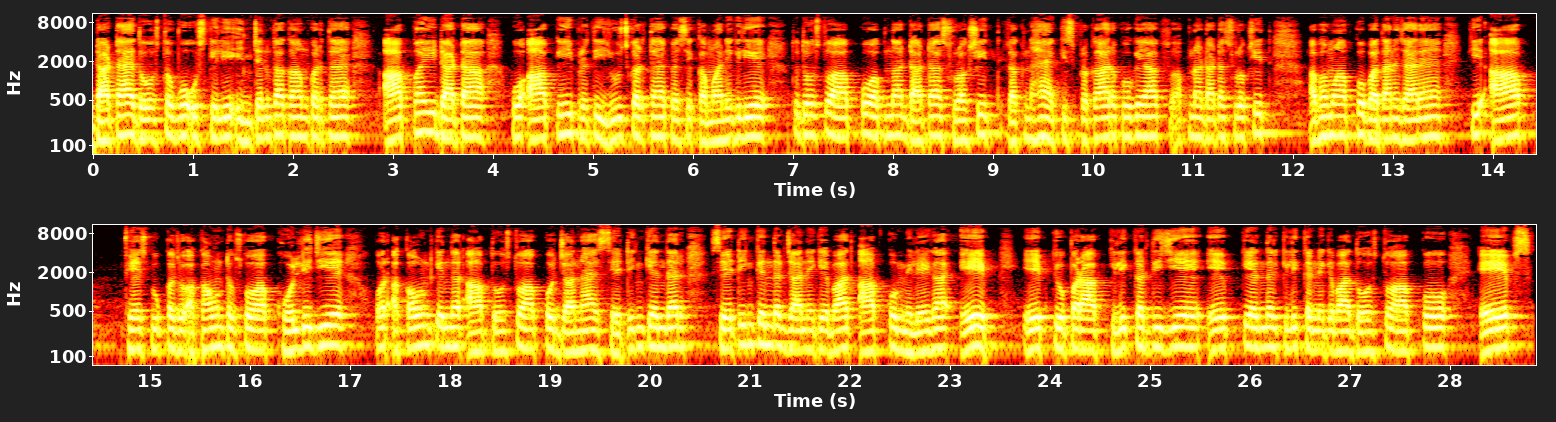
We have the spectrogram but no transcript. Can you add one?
डाटा है दोस्तों, वो उसके लिए इंजन का काम करता है। आपका ही डाटा, वो आपके ही प्रति यूज़ करता है पैसे कमाने के लिए। तो दोस्तों, आपको अपना डाटा सुरक्षित रखना है। किस प्रकार रखोगे आप अपना डाटा सुरक्षित? अब हम आपको बताने जा रहे हैं कि आप फेसबुक का जो अकाउंट है, उसको आप खोल लीजिए और अकाउंट के अंदर आप दोस्तों, आपको जाना है सेटिंग के अंदर। सेटिंग के अंदर जाने के बाद आपको मिलेगा ऐप ऐप के ऊपर आप क्लिक कर दीजिए। ऐप के अंदर क्लिक करने के बाद दोस्तों, आपको apps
